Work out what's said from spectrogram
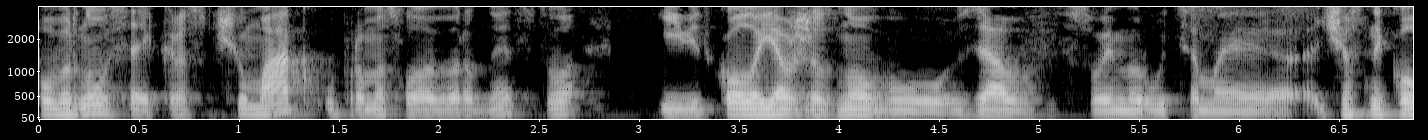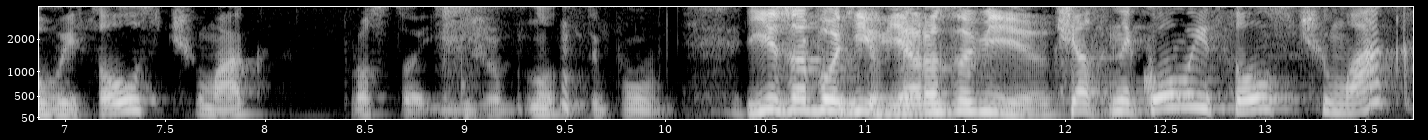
повернувся якраз чумак у промислове виробництво, і відколи я вже знову взяв своїми руцями часниковий соус, чумак. Просто їжа, ну, типу. Їжа богів, часник... я розумію. Часниковий соус чумак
